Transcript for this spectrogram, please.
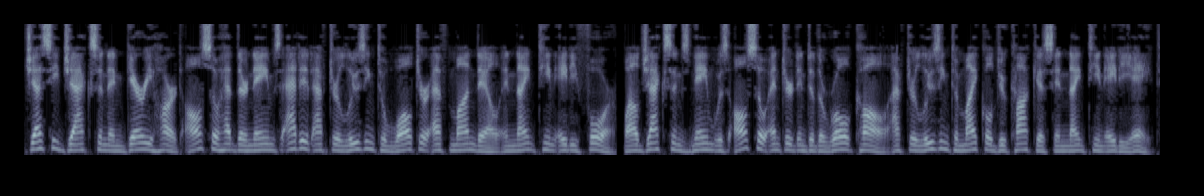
Jesse Jackson and Gary Hart also had their names added after losing to Walter F. Mondale in 1984, while Jackson's name was also entered into the roll call after losing to Michael Dukakis in 1988.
